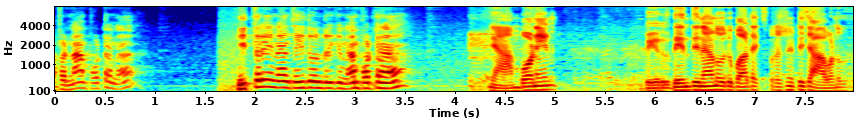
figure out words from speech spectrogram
അപ്പൊ ഞാൻ പൊട്ടനാ? ഇത്രയും ഞാൻ ചെയ്തുകൊണ്ടിരിക്കുന്നു. ഞാൻ പൊട്ടനാ? ഞാൻ പോണേണ്. വെറുതെ എന്തിനാണ് ഒരുപാട് എക്സ്പ്രഷൻ ഇട്ട് ചാവണത്?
